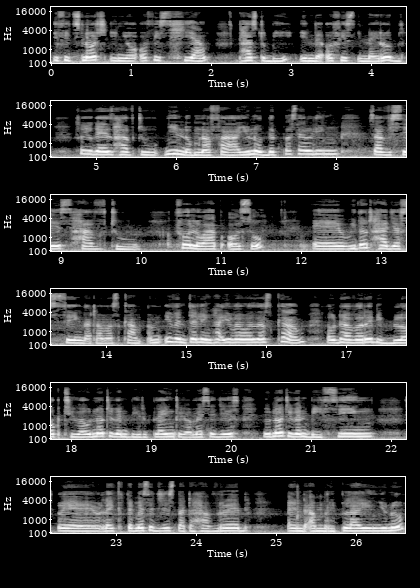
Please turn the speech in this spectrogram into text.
If it's not in your office here, it has to be in the office in Nairobi. So you guys have to, you know, the parceling services have to follow up also uh, without her just saying that I'm a scam. I'm even telling her if I was a scam, I would have already blocked you. I would not even be replying to your messages. You would not even be seeing uh, like the messages that I have read and I'm replying, you know.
